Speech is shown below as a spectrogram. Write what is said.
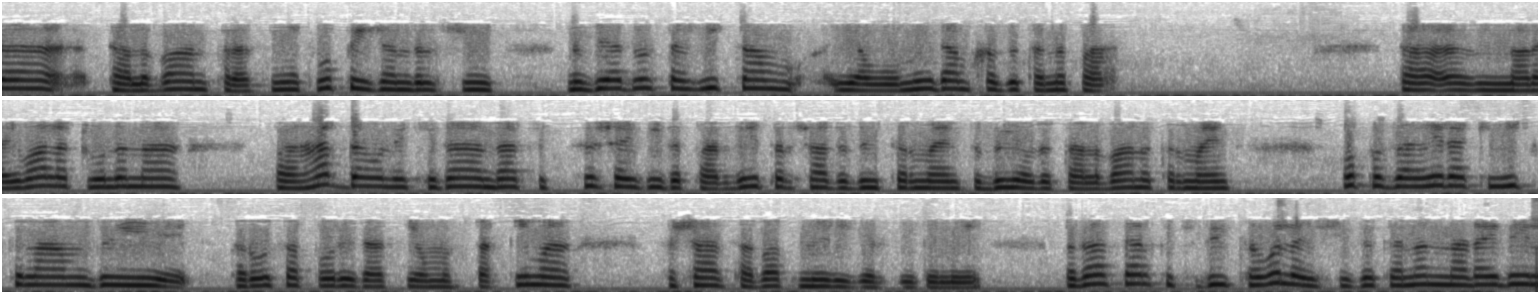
ته طالبان په رسمیت وپیژندل شي نو بیا دلته هیڅ هم یو امید هم خزه ته نه پاتې نړیواله ټولنه په هر ډول چې دا دا چې څه شي دي د پردې تر شا د دوی ترمنځ دوی او د طالبانو ترمنځ خو په ظاهره کې هیڅ کلام دوی تر اوسه پورې داسې یو مستقیمه فشار سبب نه وی ګرځیدلی په داسې حال کې چې دوی کولای شي ځکه نن نړۍ ډېر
